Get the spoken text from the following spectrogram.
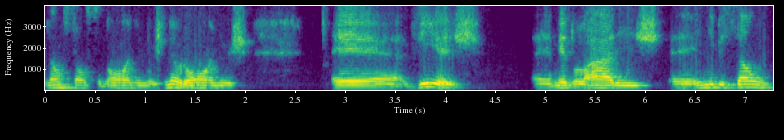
não são sinônimos, neurônios, é, vias é, medulares, é, inibição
